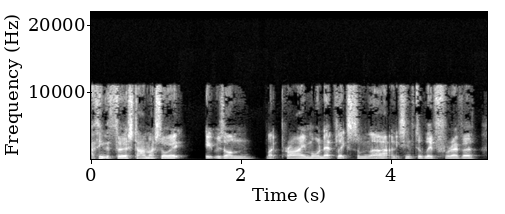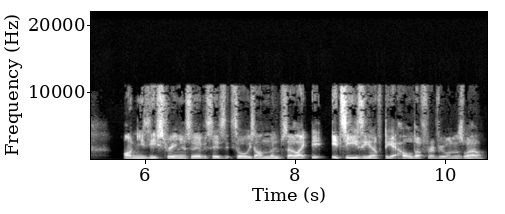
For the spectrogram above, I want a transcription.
I think the first time I saw it, it was on like Prime or Netflix or something like that, and it seems to live forever on these streaming services. It's always on them, so like it, it's easy enough to get hold of for everyone as well.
